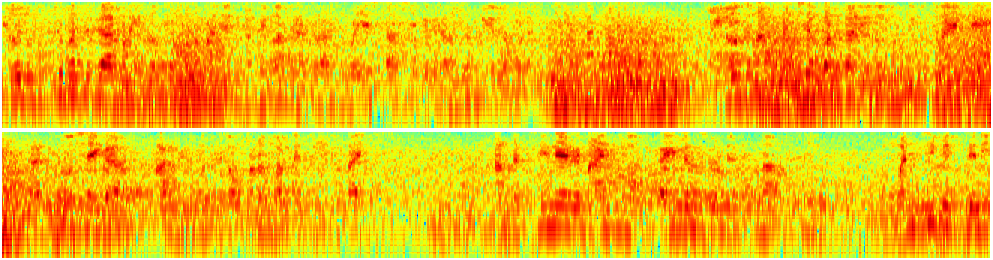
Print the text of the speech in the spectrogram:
ఈరోజు ముఖ్యమంత్రి గారు కూడా ఎన్నో కష్టపడి దిగవంతి నేత డాక్టర్ వైఎస్ రాజశేఖర్ గారు అసెంబ్లీలో ఈ రోజు నా సంక్షేమ పథకాలు ఈరోజు తిరుగుతున్నాయంటే అది రోషయ్య గారు ఆర్థిక మంత్రిగా ఉండడం వల్లనే తిరుగుతున్నాయి. అంత సీనియర్ నాయకులు గైడెన్స్లో నేను ఉన్నాను. మంచి వ్యక్తిని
